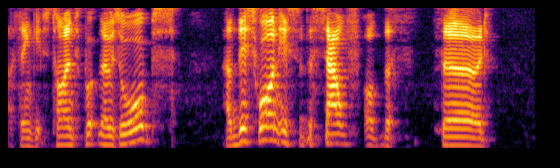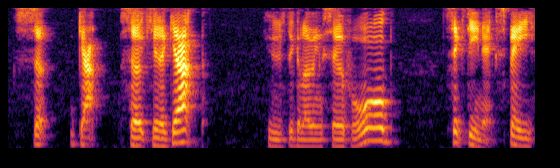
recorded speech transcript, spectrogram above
I think it's time to put those orbs. And this one is to the south of the th- third cir- gap, circular gap. Use the glowing silver orb. 16 XP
